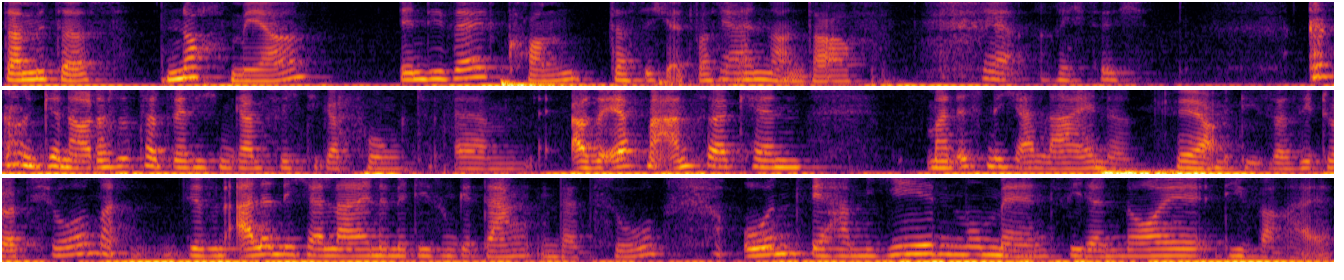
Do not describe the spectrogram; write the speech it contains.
damit das noch mehr in die Welt kommt, dass sich etwas ja. ändern darf. Ja, richtig. Genau, das ist tatsächlich ein ganz wichtiger Punkt. Ähm, also erstmal anzuerkennen, man ist nicht alleine ja. mit dieser Situation. wir sind alle nicht alleine mit diesen Gedanken dazu. Und wir haben jeden Moment wieder neu die Wahl.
